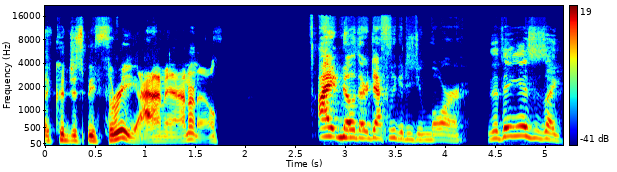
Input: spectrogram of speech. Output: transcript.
it could just be three. I mean, I don't know. I know they're definitely going to do more. The thing is, is like,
